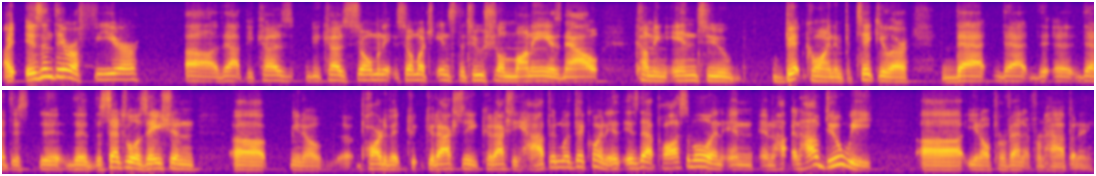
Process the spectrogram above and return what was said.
I, isn't there a fear uh, that because because so many so much institutional money is now coming into Bitcoin in particular, that that uh, that this the, the the centralization uh, you know, part of it could, could, actually could actually happen with Bitcoin. Is, is, that possible? And and and and how do we, uh, you know, prevent it from happening?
